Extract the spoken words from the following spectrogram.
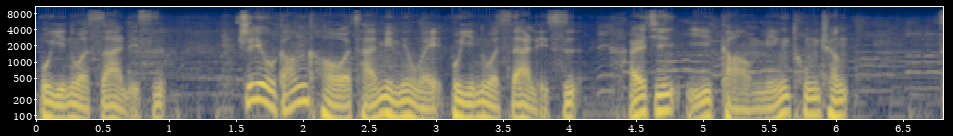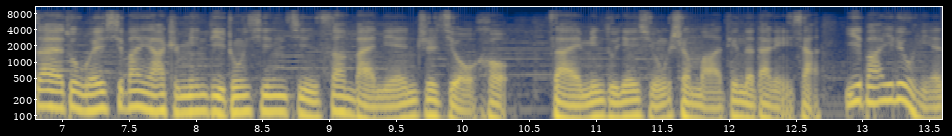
布宜诺斯艾利斯，只有港口才命名为布宜诺斯艾利斯，而今以港名通称。在作为西班牙殖民地中心近三百年之久后，在民族英雄圣马丁的带领下，一八一六年，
